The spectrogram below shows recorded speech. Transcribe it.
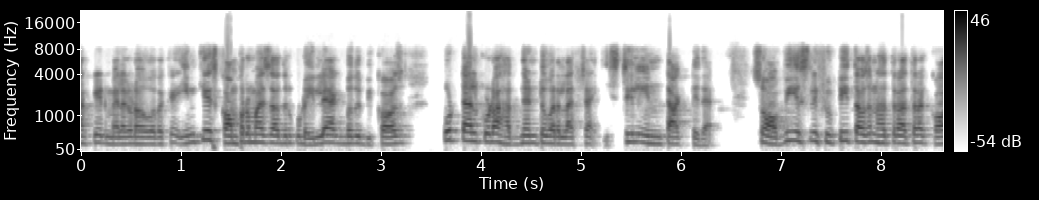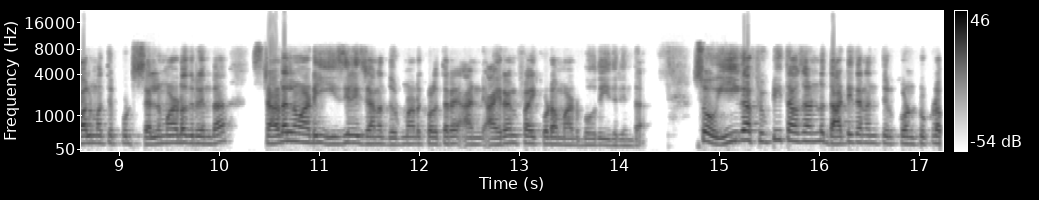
ಮಾರ್ಕೆಟ್ ಮೇಲ್ಗಡೆ ಹೋಗೋದಕ್ಕೆ. ಇನ್ ಕೇಸ್ ಕಾಂಪ್ರಮೈಸ್ ಆದ್ರೂ ಕೂಡ ಇಲ್ಲೇ ಆಗ್ಬೋದು ಬಿಕಾಸ್ ಪುಟ್ ಅಲ್ಲಿ ಕೂಡ ಹದಿನೆಂಟೂವರೆ ಲಕ್ಷ ಸ್ಟಿಲ್ ಇಂಟ್ಯಾಕ್ಟ್ ಇದೆ. ಸೊ ಆಬ್ವಿಯಸ್ಲಿ ಫಿಫ್ಟಿ ತೌಸಂಡ್ ಹತ್ರ ಹತ್ರ ಕಾಲ್ ಮತ್ತೆ ಪುಟ್ ಸೆಲ್ ಮಾಡೋದ್ರಿಂದ ಸ್ಟಾಡಲ್ ಮಾಡಿ ಈಸಿಲಿ ಜನ ದುಡ್ಡು ಮಾಡ್ಕೊಳ್ತಾರೆ ಅಂಡ್ ಐರನ್ ಫ್ಲೈ ಕೂಡ ಮಾಡಬಹುದು ಇದರಿಂದ. ಸೊ ಈಗ ಫಿಫ್ಟಿ ತೌಸಂಡ್ ದಾಟಿದಾನೆ ಅಂತ ತಿಳ್ಕೊಂಡ್ರು ಕೂಡ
